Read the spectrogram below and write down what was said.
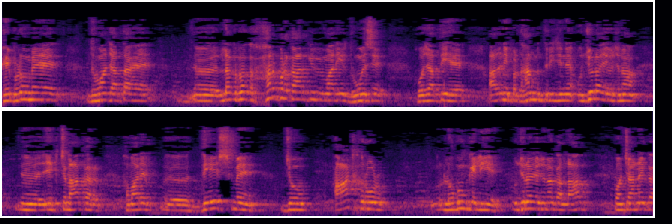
फेफड़ों में धुआँ जाता है लगभग हर प्रकार की बीमारी धुएँ से हो जाती है। आदरणीय प्रधानमंत्री जी ने उज्ज्वला योजना एक चलाकर हमारे देश में जो आठ करोड़ लोगों के लिए उज्ज्वला योजना का लाभ पहुँचाने का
